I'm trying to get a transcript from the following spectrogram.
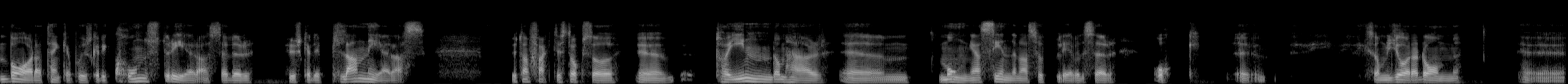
bara tänka på hur ska det konstrueras eller hur ska det planeras, utan faktiskt också eh, ta in de här eh, många sinnenas upplevelser och eh, liksom göra dem eh,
